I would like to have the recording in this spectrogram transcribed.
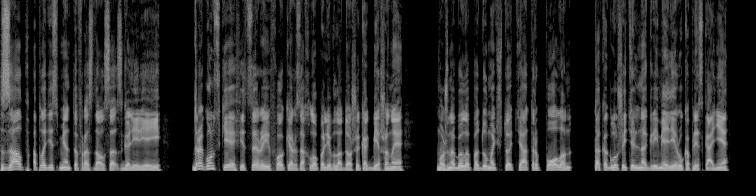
Залп аплодисментов раздался с галереи. Драгунские офицеры и Фокер захлопали в ладоши, как бешеные. Можно было подумать, что театр полон, так оглушительно гремели рукоплескания.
